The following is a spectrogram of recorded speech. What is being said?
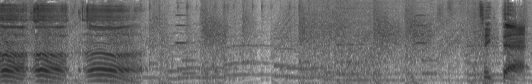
Uh, uh, uh. Take that.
